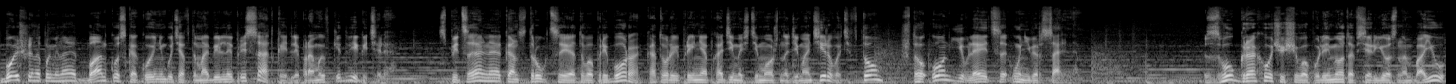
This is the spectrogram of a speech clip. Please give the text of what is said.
больше напоминает банку с какой-нибудь автомобильной присадкой для промывки двигателя. Специальная конструкция этого прибора, который при необходимости можно демонтировать, в том, что он является универсальным. Звук грохочущего пулемета в серьезном бою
